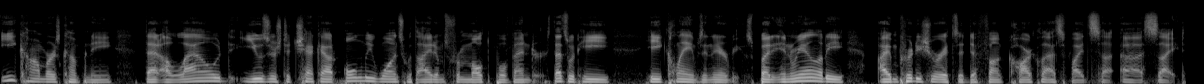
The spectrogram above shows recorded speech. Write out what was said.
e-commerce company that allowed users to check out only once with items from multiple vendors. That's what he he claims in interviews. But in reality, I'm pretty sure it's a defunct car classified si- uh, site.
